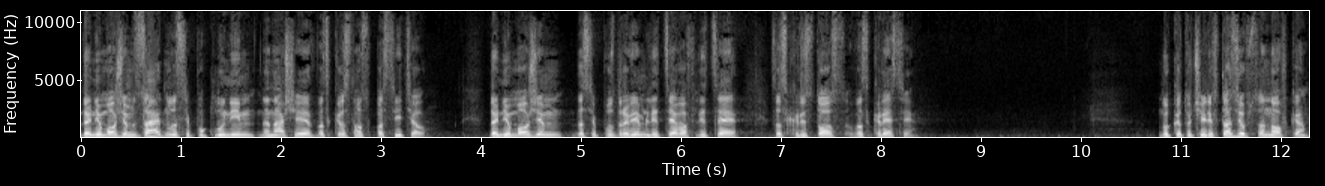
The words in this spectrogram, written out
Да не можем заедно да се поклоним на нашия възкръснал Спасител. Да не можем да се поздравим лице в лице с Христос възкресе. Но като че ли в тази обстановка,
